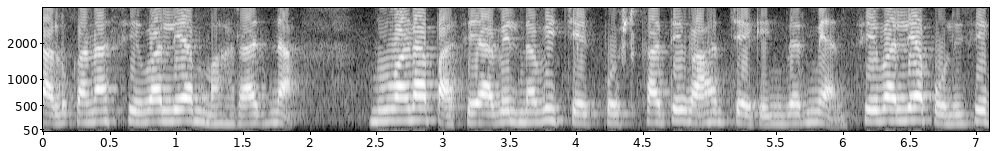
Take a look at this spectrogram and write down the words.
તાલુકાના સેવાલિયા મહારાજના મુવાડા પાસે આવેલ નવી ચેકપોસ્ટ ખાતે વાહન ચેકિંગ દરમિયાન સેવાલિયા પોલીસે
